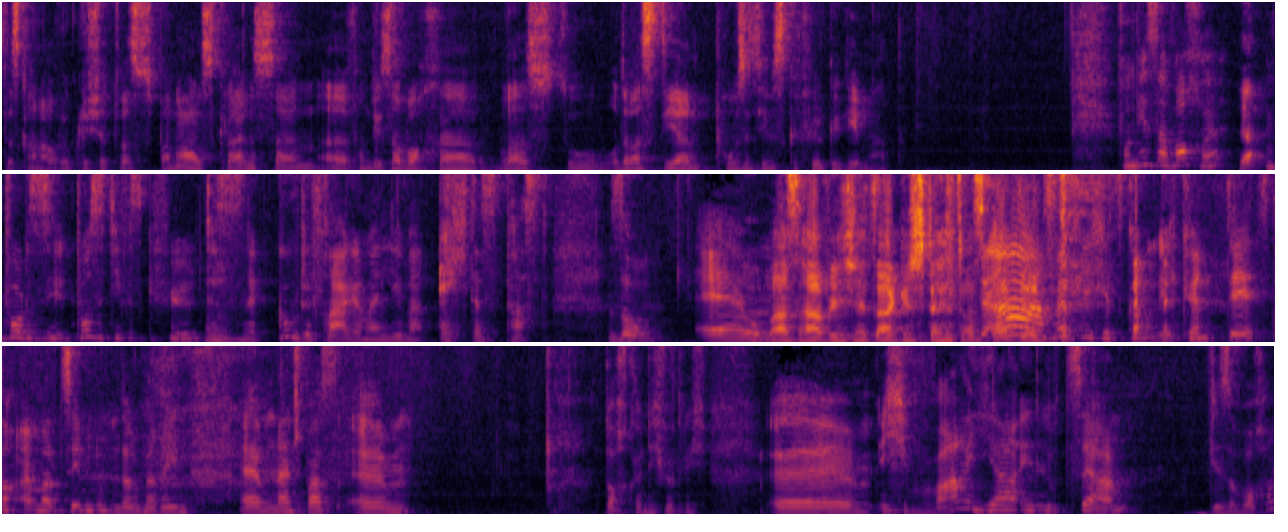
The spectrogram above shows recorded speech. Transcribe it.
das kann auch wirklich etwas Banales, Kleines sein, äh, von dieser Woche, was du oder was dir ein positives Gefühl gegeben hat? von dieser Woche Ja. ein posi positives Gefühl. Das ist eine gute Frage, mein Lieber. Echt, das passt. So. Ähm, Oh, was habe ich jetzt angestellt? Was ja, kommt jetzt? wirklich, jetzt kommt, ich könnte jetzt noch einmal zehn Minuten darüber reden. Ähm, nein, Spaß. Ähm, doch, könnte ich wirklich. Ähm, ich war ja in Luzern diese Woche,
